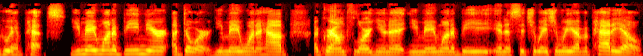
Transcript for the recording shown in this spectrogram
who have pets. You may want to be near a door. You may want to have a ground floor unit. You may want to be in a situation where you have a patio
